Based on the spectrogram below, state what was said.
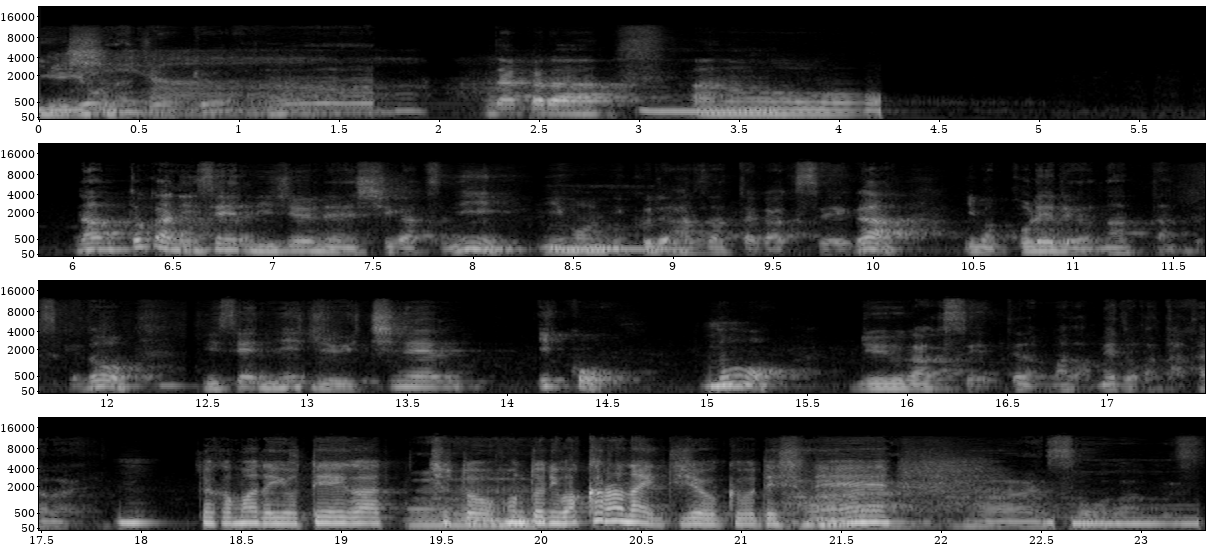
いうような状況だから、うんあのーなんとか2020年4月に日本に来るはずだった学生が今来れるようになったんですけど2021年以降の留学生っていうのはまだ目処が立たない。うんだからまだ予定がちょっと本当にわからない状況ですね。はい、はい、そうなんです。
